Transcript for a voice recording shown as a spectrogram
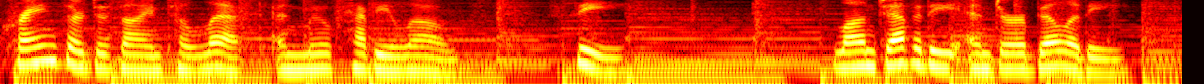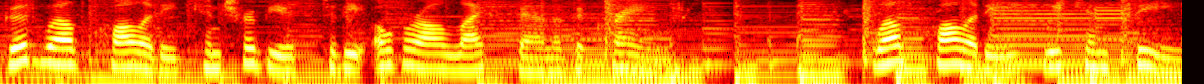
cranes are designed to lift and move heavy loads. C. Longevity and durability, good weld quality contributes to the overall lifespan of the crane. Weld quality, we can see.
